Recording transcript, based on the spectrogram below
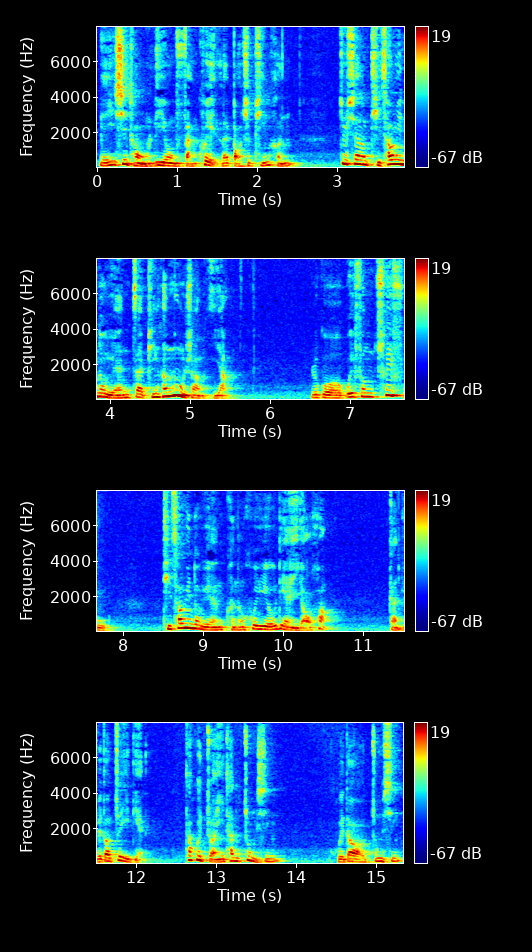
免疫系统利用反馈来保持平衡。就像体操运动员在平衡木上一样，如果微风吹拂，体操运动员可能会有点摇晃，感觉到这一点，他会转移他的重心，回到中心。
